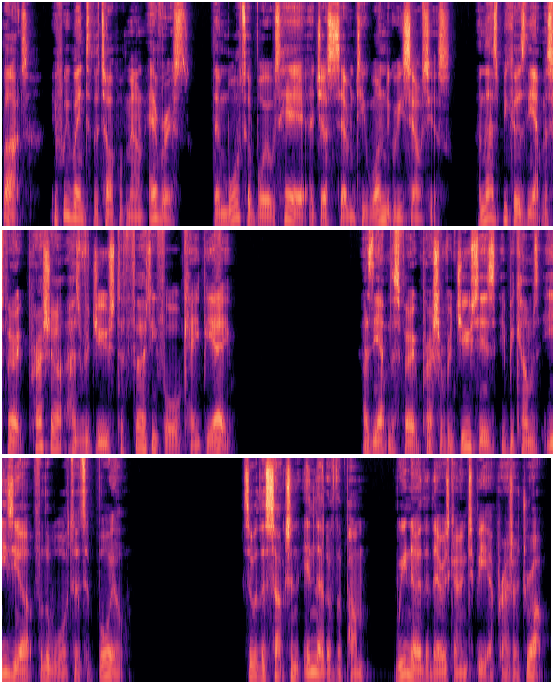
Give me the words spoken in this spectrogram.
But if we went to the top of Mount Everest, then water boils here at just 71 degrees Celsius, and that's because the atmospheric pressure has reduced to 34 kPa. As the atmospheric pressure reduces, it becomes easier for the water to boil. So at the suction inlet of the pump, we know that there is going to be a pressure drop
